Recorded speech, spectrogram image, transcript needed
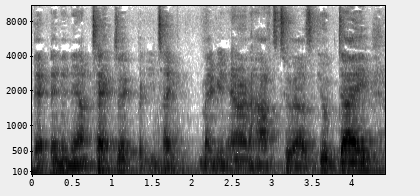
that in and out tactic, but you take maybe an hour and a half to two hours of your day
